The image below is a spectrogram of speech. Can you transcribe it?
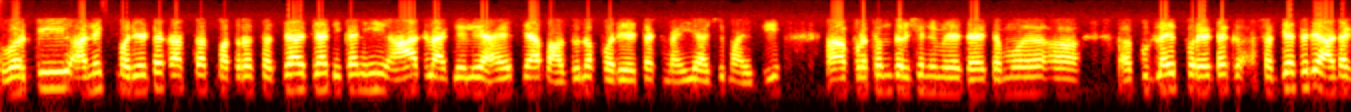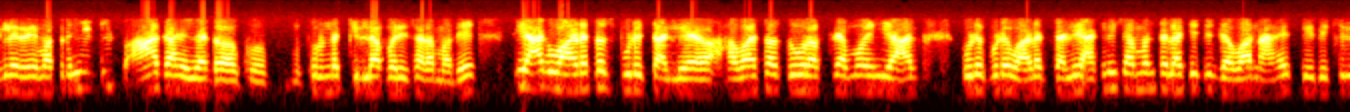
वरती अनेक पर्यटक असतात. मात्र सध्या ज्या ठिकाणी ही आग लागलेली आहे त्या बाजूला पर्यटक नाही अशी माहिती प्रथम प्रथमदर्शनी मिळत आहे. त्यामुळे कुठलाही पर्यटक सध्या तरी अडकले नाही. मात्र ही जी आग आहे या पूर्ण किल्ला परिसरामध्ये ती आग वाढतच पुढे चालली आहे. हवाचा जोर असल्यामुळे ही आग पुढे पुढे वाढत चालली अग्निशामन दलाचे जे जवान आहेत ते देखील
